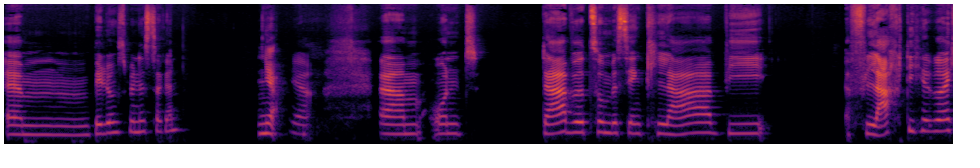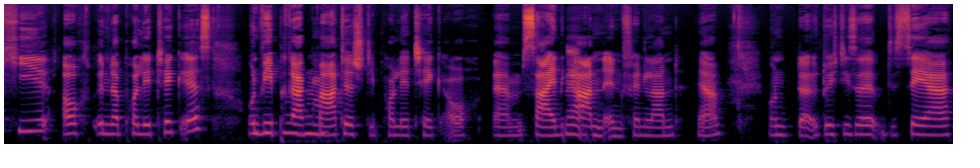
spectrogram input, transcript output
ähm, Bildungsministerin? Ja. Ja. Ähm, und da wird so 'n bisschen klar, wie flach die Hierarchie auch in der Politik ist und wie Mhm. pragmatisch die Politik auch, ähm, sein Ja. kann in Finnland, ja? Und da durch diese sehr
